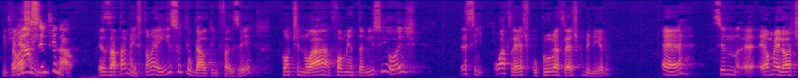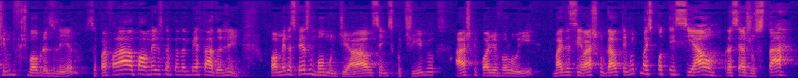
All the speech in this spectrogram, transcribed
Então, quero assim, na semifinal. Exatamente. Então é isso que o Galo tem que fazer continuar fomentando isso. E hoje, assim, o Atlético, o Clube Atlético Mineiro, é, se, é, é, o melhor time do futebol brasileiro. Você pode falar, ah, o Palmeiras campeão da Libertadores, gente. O Palmeiras fez um bom Mundial, isso é indiscutível. Acho que pode evoluir. Mas, assim, eu acho que o Galo tem muito mais potencial para se ajustar,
